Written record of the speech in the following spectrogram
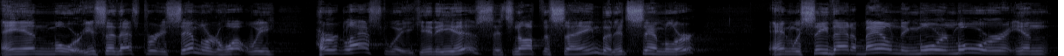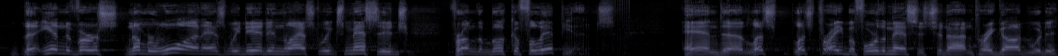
and more. You say that's pretty similar to what we heard last week. It is. It's not the same, but it's similar. And we see that abounding more and more in the end of verse number one, as we did in last week's message from the book of Philippians. And uh, let's, let's pray before the message tonight and pray God would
